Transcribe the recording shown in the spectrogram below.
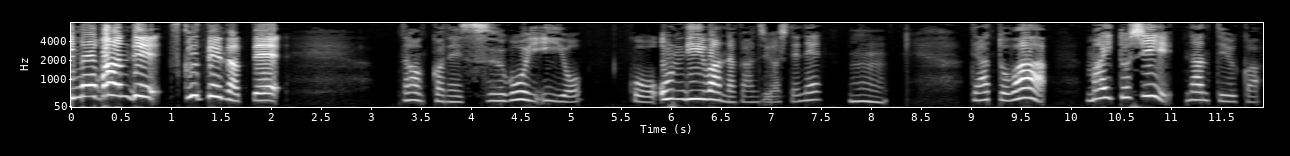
芋版で作ってんだって。なんかね、すごいいいよ。こう、オンリーワンな感じがしてね。うん。で、あとは、毎年、なんていうか、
